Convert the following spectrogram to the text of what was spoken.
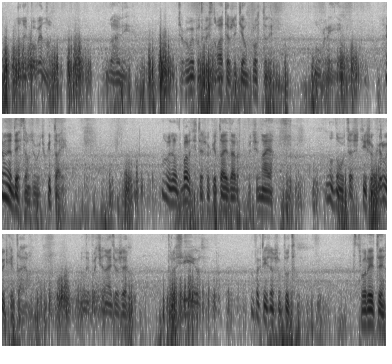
воно не повинно взагалі в цьому випадку існувати в життєвому просторі в Україні. А вони десь там живуть, в Китаї. Ну, ви зараз бачите, що Китай зараз починає. Ну, знову, це ж ті, що керують Китаєм. Вони починають вже з Росією. Ну, фактично, щоб тут створити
